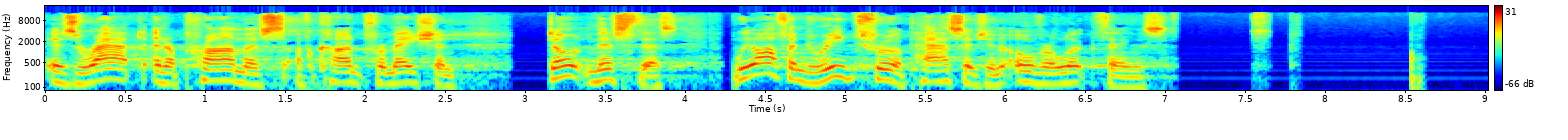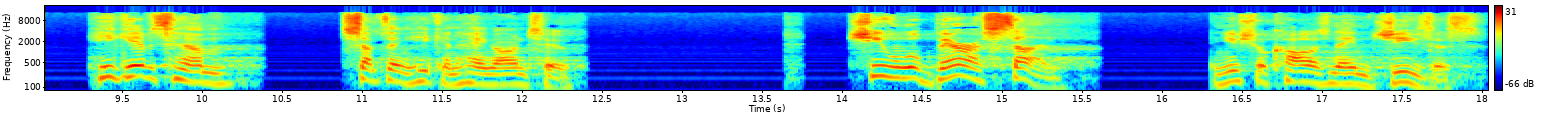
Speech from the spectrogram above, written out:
is wrapped in a promise of confirmation. Don't miss this. We often read through a passage and overlook things. He gives him something he can hang on to. She will bear a son, and you shall call his name Jesus.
